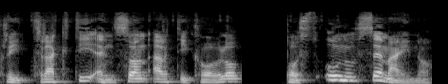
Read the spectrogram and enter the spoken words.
pritracti en son articolo post unu semaino.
